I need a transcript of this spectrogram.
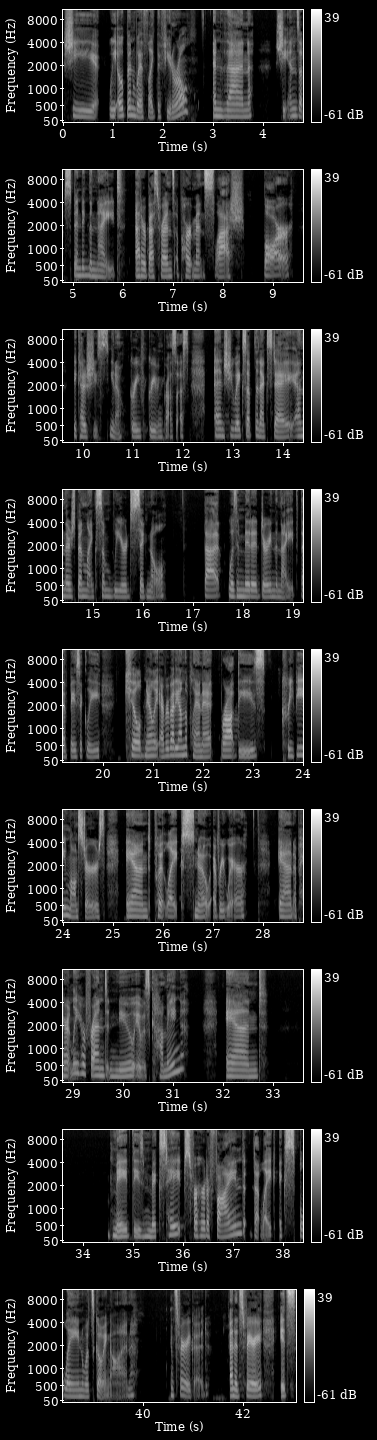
she we open with like the funeral and then she ends up spending the night at her best friend's apartment slash bar because she's you know grief grieving process. And she wakes up the next day and there's been like some weird signal that was emitted during the night that basically killed nearly everybody on the planet brought these creepy monsters and put like snow everywhere and apparently her friend knew it was coming and made these mixtapes for her to find that like explain what's going on. It's very good. And it's very it's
